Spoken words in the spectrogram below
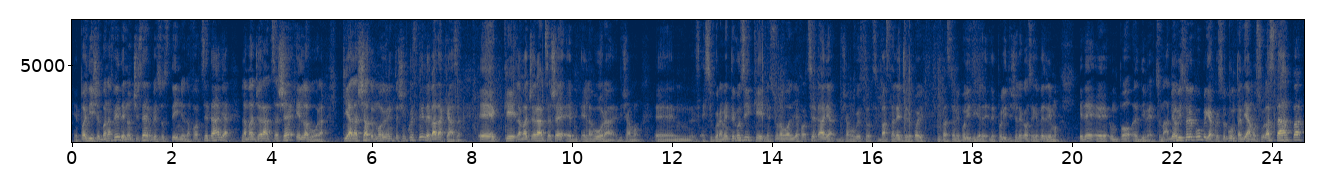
E poi dice Bonafede, non ci serve sostegno da Forza Italia, la maggioranza c'è e lavora. Chi ha lasciato il Movimento 5 Stelle vada a casa eh, che la maggioranza c'è e, e lavora, diciamo, eh, è sicuramente così, che nessuno voglia Forza Italia, diciamo questo basta leggere poi i pastoni politici, le, le politiche, le cose che vedremo ed è eh, un po' eh, diverso. Ma abbiamo visto Repubblica, a questo punto andiamo sulla stampa,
